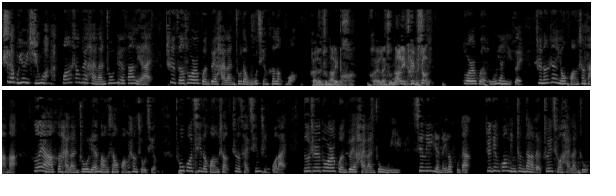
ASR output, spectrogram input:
是他不愿意娶我。皇上对海兰珠越发怜爱，斥责多尔衮对海兰珠的无情和冷漠。海兰珠哪里不好？海兰珠哪里配不上你？多尔衮无言以对，只能任由皇上打骂。何雅和海兰珠连忙向皇上求情，出过气的皇上这才清醒过来，得知多尔衮对海兰珠无意，心里也没了负担。决定光明正大的追求海兰珠。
